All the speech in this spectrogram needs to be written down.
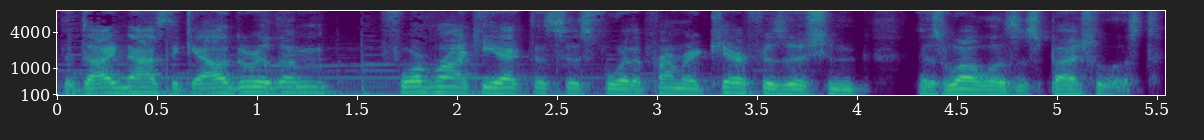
the diagnostic algorithm for bronchiectasis for the primary care physician as well as a specialist.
